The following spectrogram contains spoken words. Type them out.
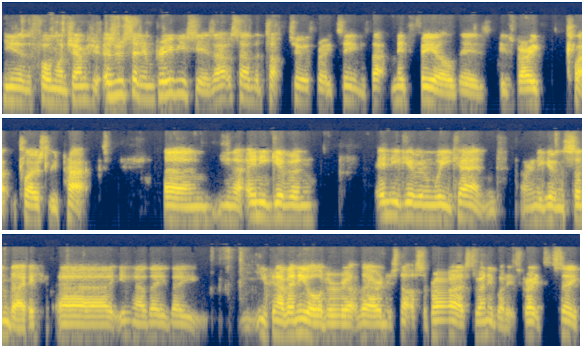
you know the Formula One Championship. As we said in previous years, outside the top two or three teams, that midfield is is very cl- closely packed. And you know, any given any given weekend or any given Sunday, uh, you know, they they you can have any order out there, and it's not a surprise to anybody. It's great to see.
